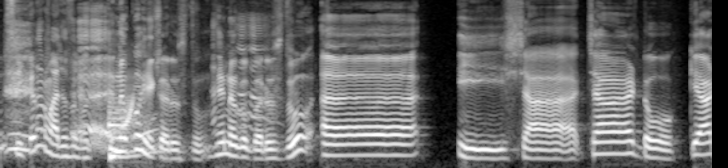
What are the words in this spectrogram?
शिकणार माझ्यासोबत. नको हे करूस तू. हे नको करूस तू. अ, ईशाच्या डोक्यात.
